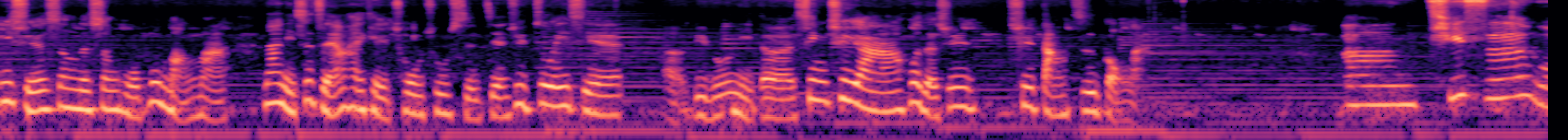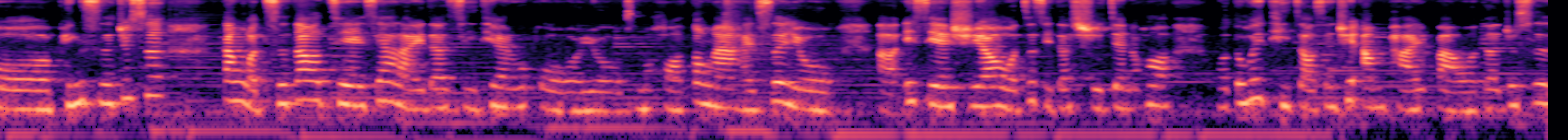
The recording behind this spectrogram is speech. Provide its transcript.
医学生的生活不忙吗？那你是怎样还可以抽出时间去做一些呃，比如你的兴趣啊，或者去去当志工啊？嗯，其实我平时就是，当我知道接下来的几天，如果我有什么活动啊，还是有啊、呃、一些需要我自己的时间的话，我都会提早先去安排，把我的就是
